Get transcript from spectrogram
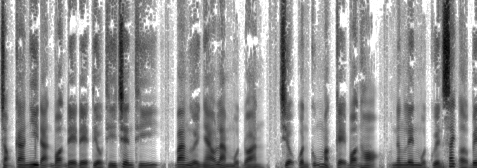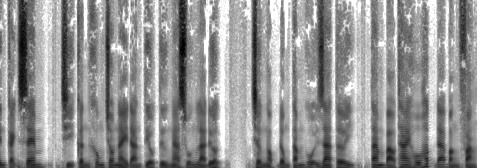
trọng ca nhi đạn bọn để để tiểu thí trên thí, ba người nháo làm một đoàn, triệu quần cũng mặc kệ bọn họ, nâng lên một quyển sách ở bên cạnh xem, chỉ cần không cho này đàn tiểu tử ngã xuống là được. Chờ Ngọc Đồng tắm gội ra tới, tam bảo thai hô hấp đã bằng phẳng,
